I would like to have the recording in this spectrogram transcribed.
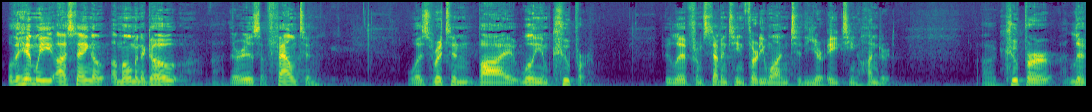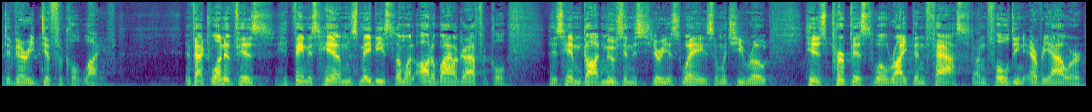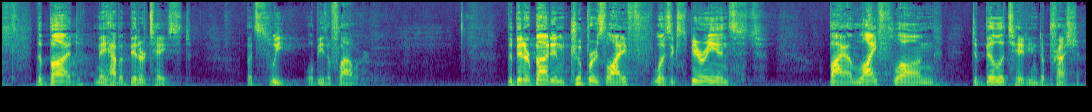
Well, the hymn we uh, sang a, a, moment ago, uh, There is a Fountain, was written by William Cowper who lived from 1731 to the year 1800. Uh, Cowper lived a very difficult life. In fact, one of his famous hymns, maybe somewhat autobiographical, his hymn, God Moves in Mysterious Ways, in which he wrote, His purpose will ripen fast, unfolding every hour. The bud may have a bitter taste, but sweet will be the flower. The bitter bud in Cowper's life was experienced by a lifelong debilitating depression.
